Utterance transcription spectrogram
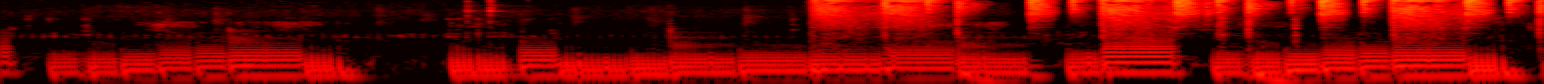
Thank you.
